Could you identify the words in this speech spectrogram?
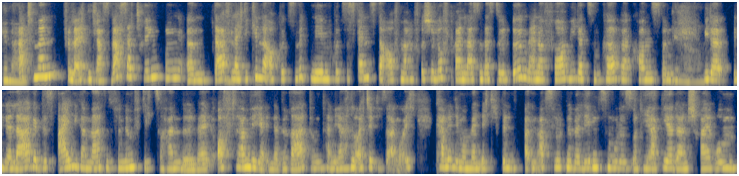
Genau. Atmen, vielleicht ein Glas Wasser trinken, ähm, da vielleicht die Kinder auch kurz mitnehmen, kurzes Fenster aufmachen, frische Luft reinlassen, dass du in irgendeiner Form wieder zum Körper kommst und genau. wieder in der Lage bist, einigermaßen vernünftig zu handeln. Weil oft haben wir ja in der Beratung, Tanja, Leute, die sagen, oh, ich kann in dem Moment nicht, ich bin im absoluten Überlebensmodus und ja. reagiere dann, schrei rum.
